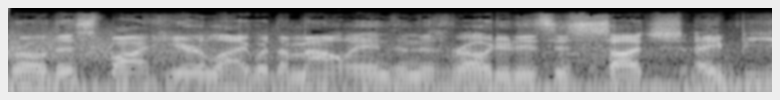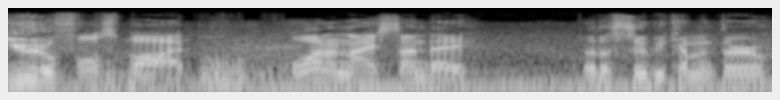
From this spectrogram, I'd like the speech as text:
Bro, this spot here, like with the mountains and this road, dude, this is such a beautiful spot. What a nice Sunday. Little Subi coming through.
